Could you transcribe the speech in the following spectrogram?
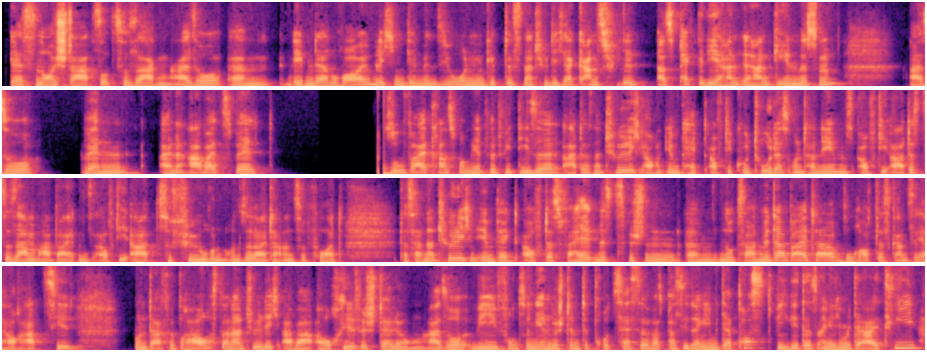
des Neustarts sozusagen. Also ähm, neben der räumlichen Dimension gibt es natürlich ja ganz viele Aspekte, die Hand in Hand gehen müssen. Also wenn eine Arbeitswelt so weit transformiert wird wie diese, hat das natürlich auch einen Impact auf die Kultur des Unternehmens, auf die Art des Zusammenarbeitens, auf die Art zu führen und so weiter und so fort. Das hat natürlich einen Impact auf das Verhältnis zwischen ähm, Nutzer und Mitarbeiter, worauf das Ganze ja auch abzielt. Und dafür braucht es dann natürlich aber auch Hilfestellungen. Also wie funktionieren bestimmte Prozesse? Was passiert eigentlich mit der Post? Wie geht das eigentlich mit der IT?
